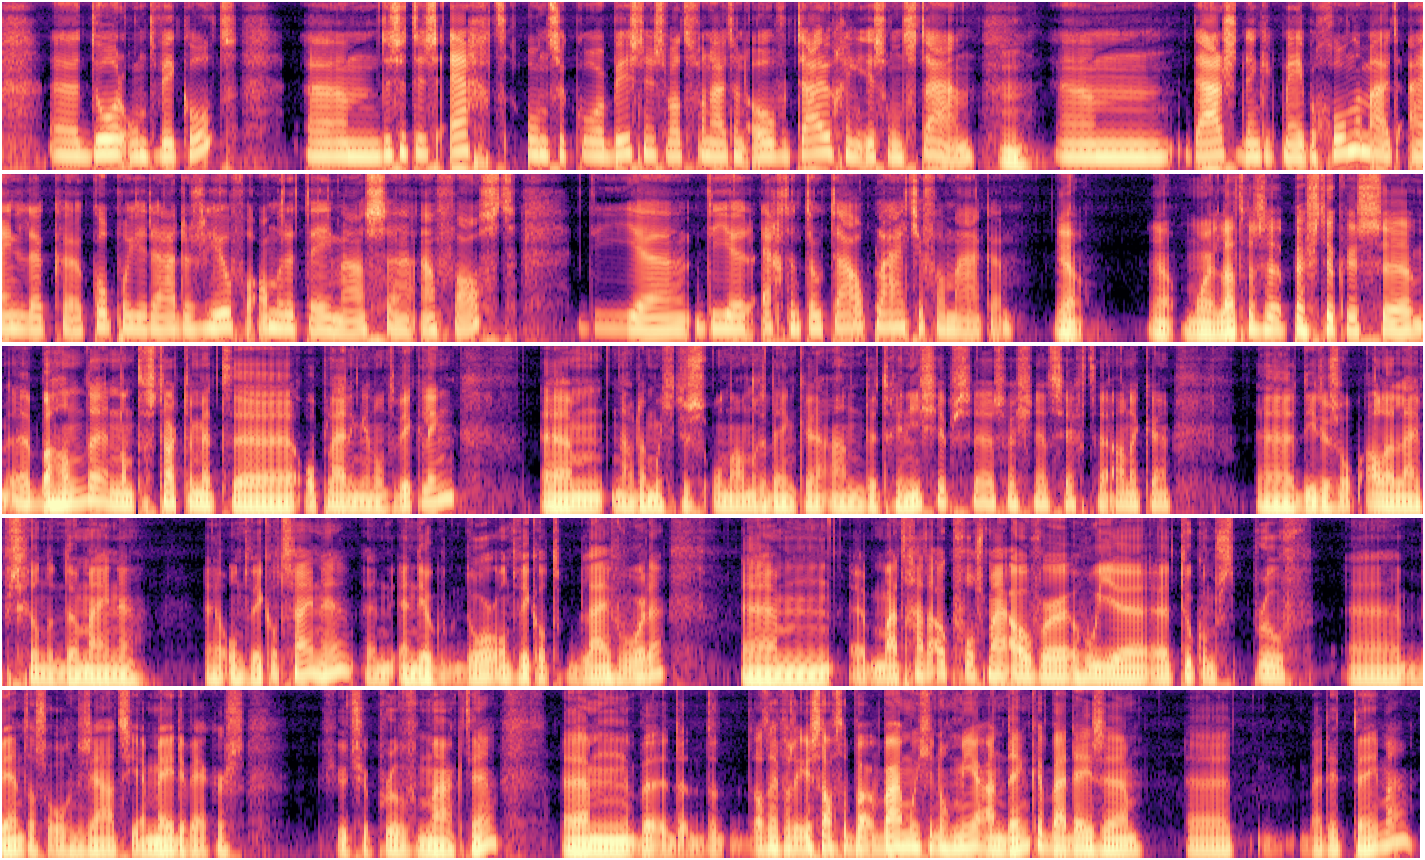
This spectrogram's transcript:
doorontwikkeld. Ehm, dus het is echt onze core business wat vanuit een overtuiging is ontstaan. Mm. Ehm, daar is het denk ik mee begonnen, maar uiteindelijk eh, koppel je daar dus heel veel andere thema's eh, aan vast, die, eh, die er echt een totaalplaatje van maken. Ja, mooi. Laten we ze per stuk eens eh, eh, behandelen. En dan te starten met opleiding en ontwikkeling. Ehm, nou, dan moet je dus onder andere denken aan de traineeships, zoals je net zegt, Anneke. Die dus op allerlei verschillende domeinen ontwikkeld zijn. Hè? En, en die ook doorontwikkeld blijven worden. Ehm, eh, maar het gaat ook volgens mij over hoe je eh, toekomstproof eh, bent als organisatie en medewerkers future-proof maakt. Hè? Ehm, dat, heeft als eerste af. Waar, moet je nog meer aan denken bij, deze, bij dit thema?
